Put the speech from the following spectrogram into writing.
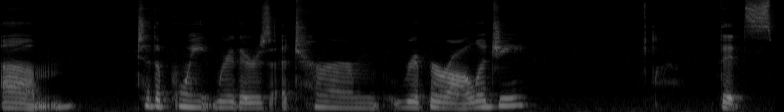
Um to the point where there's a term ripperology that's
